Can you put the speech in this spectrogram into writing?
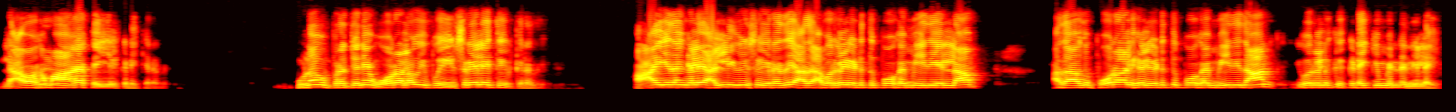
லாவகமாக கையில் கிடைக்கிறது. உணவு பிரச்சனை ஓரளவு இப்போ இஸ்ரேலை தீர்க்கிறது. ஆயுதங்களை அள்ளி வீசுகிறது. அது அவர்கள் எடுத்து போக மீதியெல்லாம் அதாவது போராளிகள் எடுத்து போக மீதிதான் இவர்களுக்கு கிடைக்கும் என்ற நிலை.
